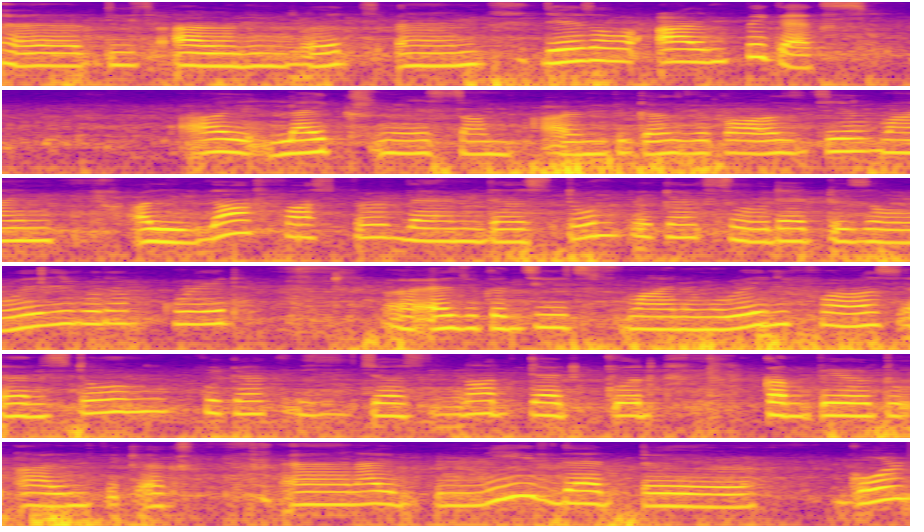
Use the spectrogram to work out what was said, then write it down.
have these iron ingots and there's our iron pickaxe. I like me some iron pickaxe because they mine a lot faster than the stone pickaxe so that is a really good upgrade. Uh, as you can see it's mining really fast and stone pickaxe is just not that good compared to iron pickaxe and I believe that uh, gold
